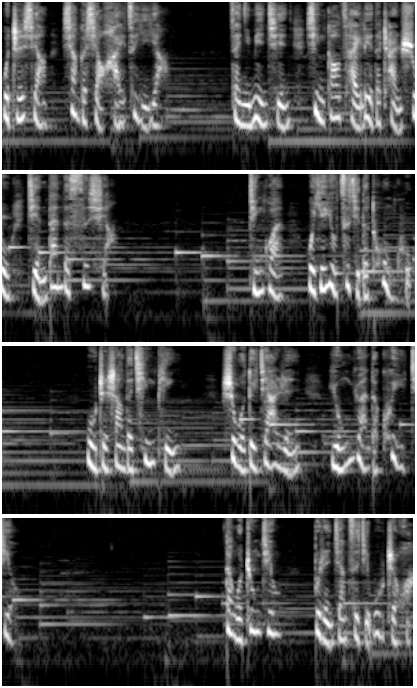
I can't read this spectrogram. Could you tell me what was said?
我只想像个小孩子一样，在你面前兴高采烈的阐述简单的思想。尽管我也有自己的痛苦，物质上的清贫，是我对家人永远的愧疚。但我终究不忍将自己物质化，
